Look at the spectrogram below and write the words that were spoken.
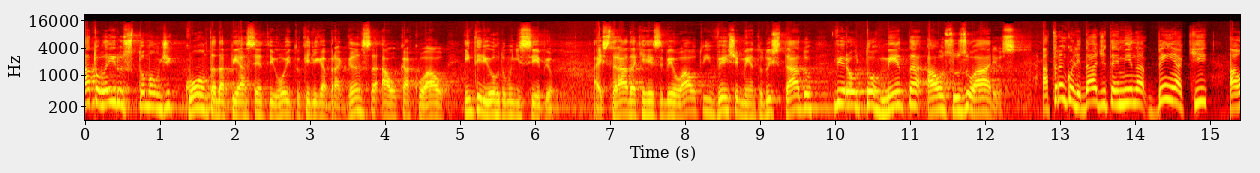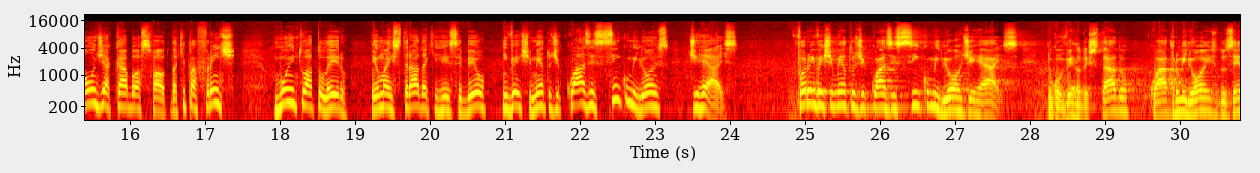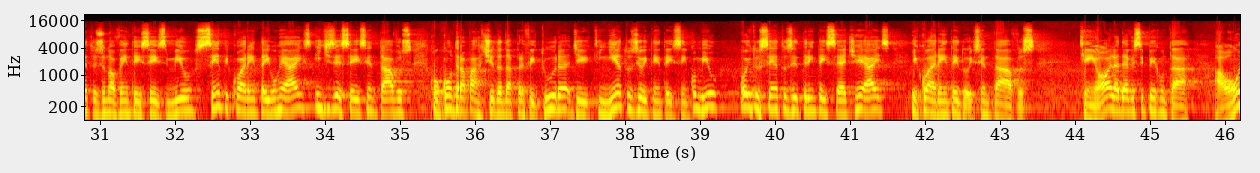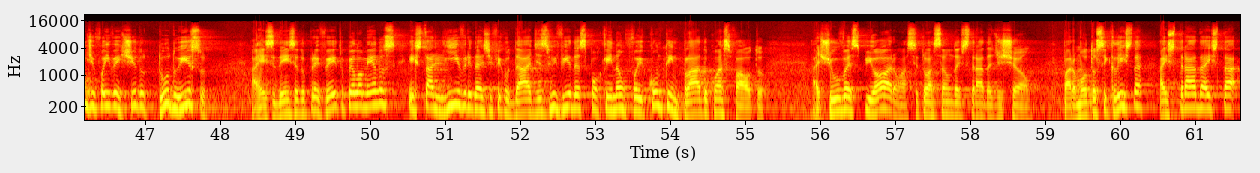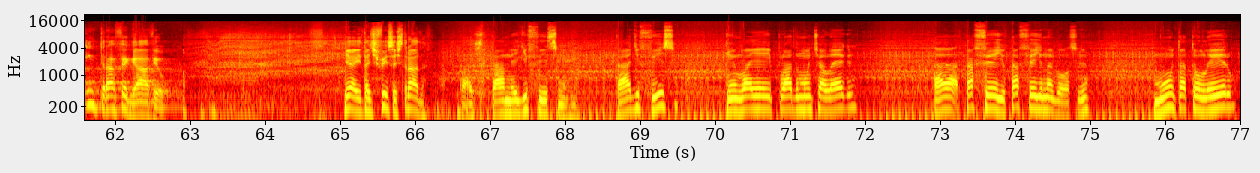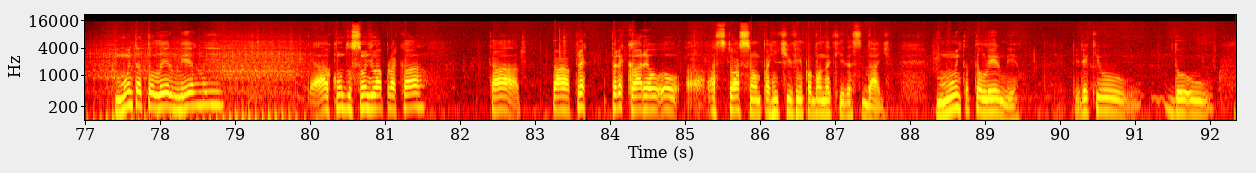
Atoleiros tomam de conta da PA 108 que liga Bragança ao Cacoal, interior do município. A estrada que recebeu alto investimento do Estado virou tormenta aos usuários. A tranquilidade termina bem aqui aonde acaba o asfalto. Daqui para frente, muito atoleiro em uma estrada que recebeu investimento de quase 5 milhões de reais. Foram investimentos de quase 5 milhões de reais. No governo do estado, R$ 4.296.141,16 com contrapartida da prefeitura de R$ 585.837,42. Quem olha deve se perguntar: aonde foi investido tudo isso? A residência do prefeito, pelo menos, está livre das dificuldades vividas por quem não foi contemplado com asfalto. As chuvas pioram a situação da estrada de chão. Para o motociclista, a estrada está intrafegável. E aí, tá difícil a estrada? Rapaz, tá meio difícil, meu irmão. Tá difícil. Quem vai aí pro lado do Monte Alegre, ah, tá feio, tá feio o negócio, viu? Muito atoleiro, muito atoleiro mesmo e a condução de lá para cá tá, tá precária a situação para a gente vir para a banda aqui da cidade. Muito atoleiro mesmo. Queria que o, do,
